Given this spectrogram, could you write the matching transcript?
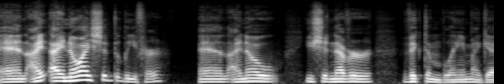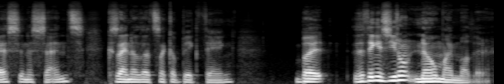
And I, I know I should believe her. And I know you should never victim blame, I guess, in a sense, because I know that's like a big thing. But the thing is, you don't know my mother.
